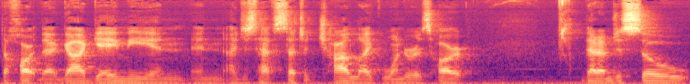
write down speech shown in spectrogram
the heart that God gave me and and I just have such a childlike wondrous heart that I'm just so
